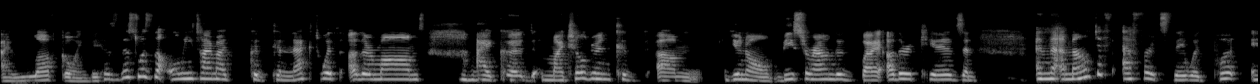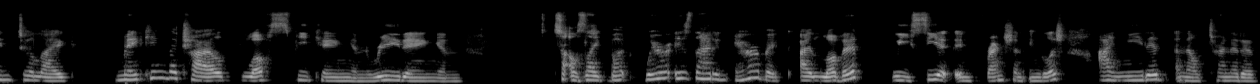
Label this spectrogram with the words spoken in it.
I love going because this was the only time I could connect with other moms. Mm-hmm. I could, my children could, um, you know, be surrounded by other kids and and the amount of efforts they would put into like making the child love speaking and reading and so i was like but where is that in arabic? I love it. We see it in french and english. I needed an alternative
